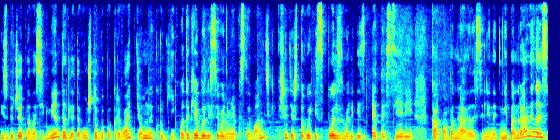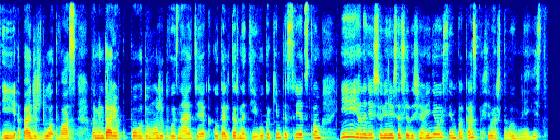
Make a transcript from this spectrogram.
из бюджетного сегмента для того, чтобы покрывать темные круги. Вот такие были сегодня у меня пустые баночки. Пишите, что вы использовали из этой серии, как вам понравилось или не понравилось. И опять же жду от вас комментариев по поводу, может вы знаете какую-то альтернативу каким-то средствам и я надеюсь увидимся в следующем видео. Всем пока, спасибо, что вы у меня есть.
